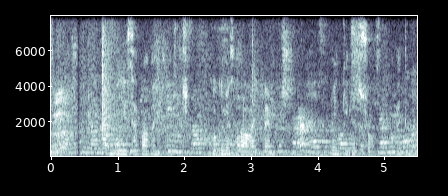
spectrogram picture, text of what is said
Мен сабақ айтып жатыр бүгін мен сабақ айтпаймын. Мен келесі жолы сабақ айтамын.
